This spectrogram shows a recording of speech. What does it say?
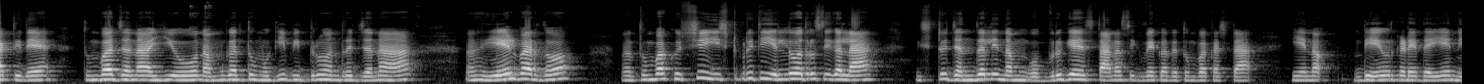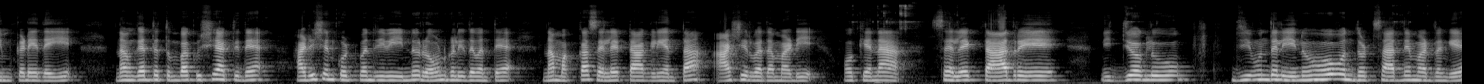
ಆಗ್ತಿದೆ. ತುಂಬ ಜನ, ಅಯ್ಯೋ, ನಮಗಂತೂ ಮುಗಿ ಬಿದ್ದರು ಅಂದರೆ ಜನ ಹೇಳ್ಬಾರ್ದು. ತುಂಬ ಖುಷಿ. ಇಷ್ಟು ಪ್ರೀತಿ ಎಲ್ಲೂ ಹೋದ್ರೂ ಸಿಗಲ್ಲ. ಇಷ್ಟು ಜನದಲ್ಲಿ ನಮಗೊಬ್ರಿಗೆ ಸ್ಥಾನ ಸಿಗಬೇಕಂದ್ರೆ ತುಂಬ ಕಷ್ಟ. ಏನೋ ದೇವ್ರ ಕಡೆ ದಯೆ ನಿಮ್ಮ ಕಡೆ ದಯೆ. ನಮಗಂತೂ ತುಂಬ ಖುಷಿ ಆಗ್ತಿದೆ. ಆಡಿಷನ್ ಕೊಟ್ಟು ಬಂದೀವಿ ಇನ್ನೂ ರೌಂಡ್ಗಳಿದ್ದಾವಂತೆ ನಮ್ಮ ಅಕ್ಕ ಸೆಲೆಕ್ಟ್ ಆಗಲಿ ಅಂತ ಆಶೀರ್ವಾದ ಮಾಡಿ. ಓಕೆನಾ? ಸೆಲೆಕ್ಟ್ ಆದರೆ ನಿಜವಾಗ್ಲೂ ಜೀವನದಲ್ಲಿ ಏನೋ ಒಂದು ದೊಡ್ಡ ಸಾಧನೆ ಮಾಡ್ದಂಗೆ.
